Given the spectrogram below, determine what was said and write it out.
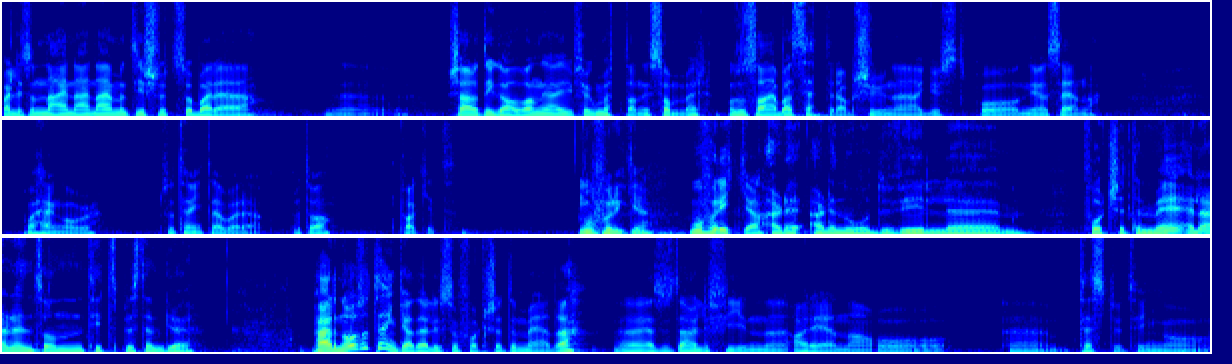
var litt sånn nei, nei, nei, men til slutt så bare uh, Skjæra til Galvan. Jeg fikk møtte han i sommer, og så sa han jeg bare setter deg opp 7. august på Nye Scene. På Hangover. Så tenkte jeg bare, vet du hva, fuck it. Hvorfor ikke? Hvorfor ikke? Er det, er det noe du vil eh, fortsette med, eller er det en sånn tidsbestemt greie? Per nå så tenker jeg at jeg har lyst til å fortsette med det. Eh, Jeg syns det er en veldig fin eh, arena å eh, teste ut ting og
